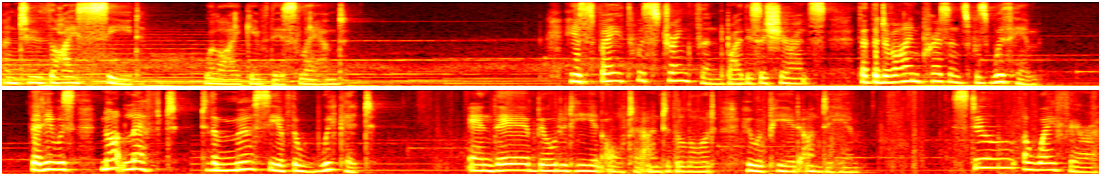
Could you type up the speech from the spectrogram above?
Unto thy seed will I give this land. His faith was strengthened by this assurance that the divine presence was with him, that he was not left to the mercy of the wicked. And there builded he an altar unto the Lord who appeared unto him. Still a wayfarer,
